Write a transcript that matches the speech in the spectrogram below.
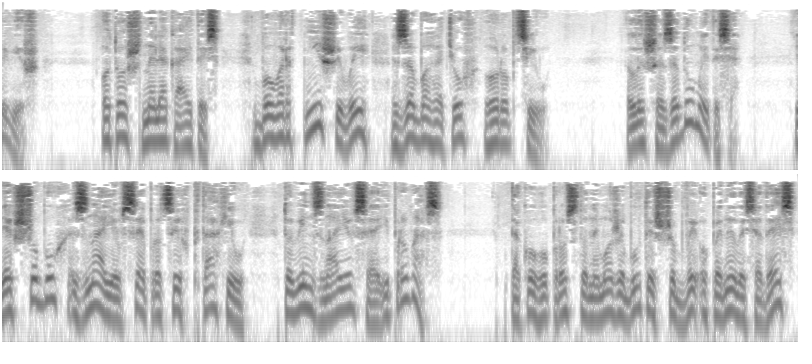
вірш. Отож не лякайтесь, бо вартніші ви за багатьох горобців. Лише задумайтеся якщо Бог знає все про цих птахів, то Він знає все і про вас. Такого просто не може бути, щоб ви опинилися десь,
